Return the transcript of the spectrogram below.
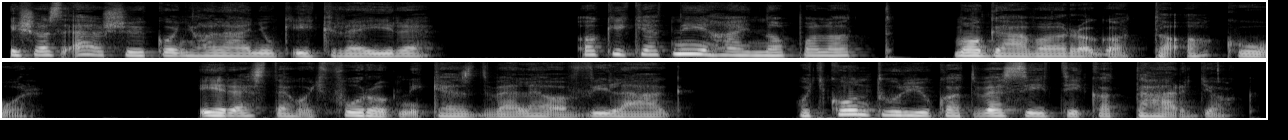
és az első konyhalányuk ikreire, akiket néhány nap alatt magával ragadta a kór. Érezte, hogy forogni kezd vele a világ, hogy kontúrjukat veszítik a tárgyak,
